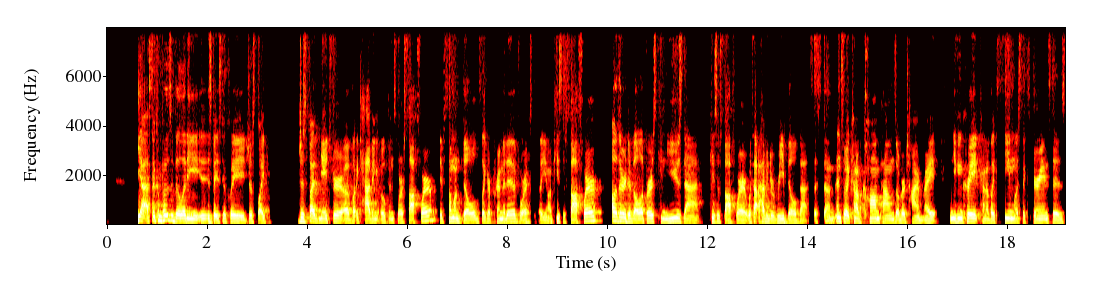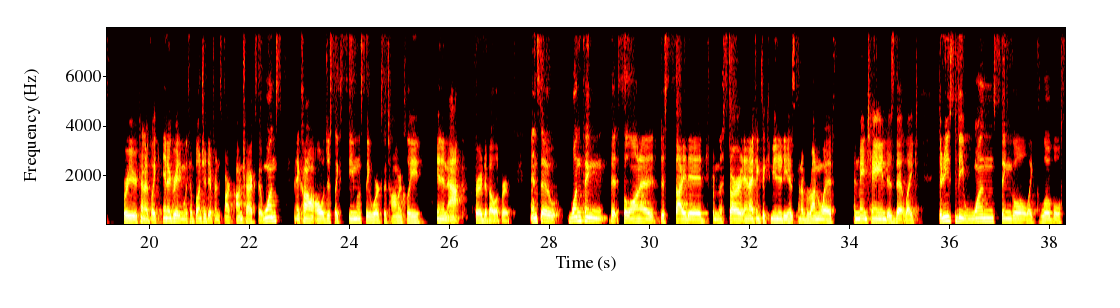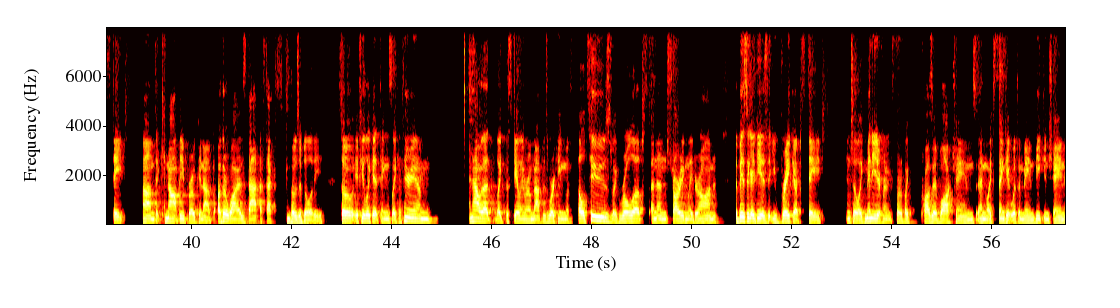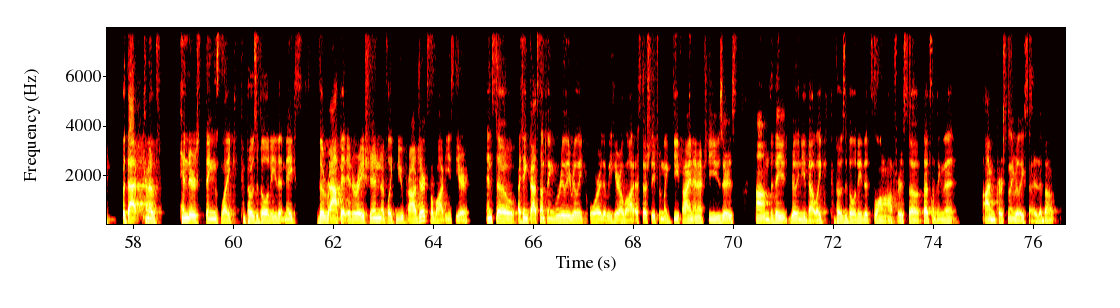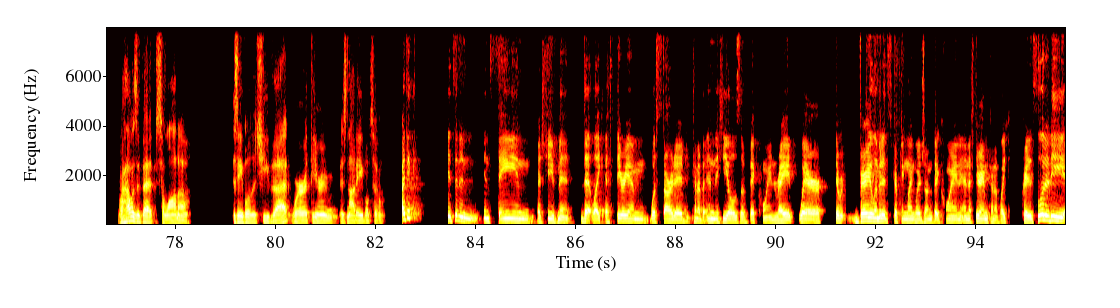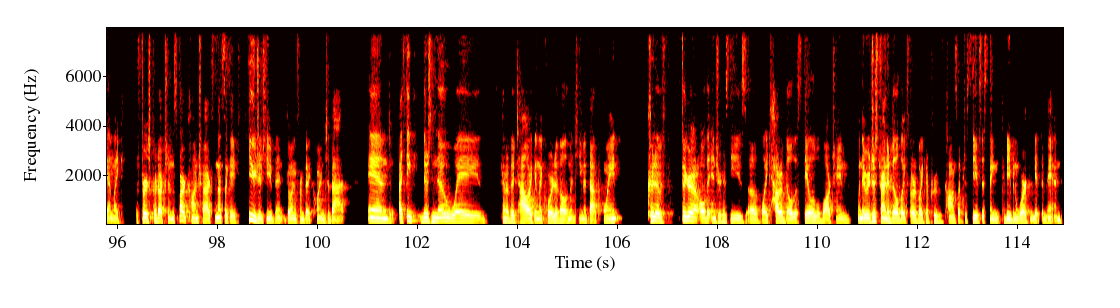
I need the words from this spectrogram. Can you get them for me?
Yeah, so composability is basically just like just by the nature of like having open source software if someone builds like a primitive or a, you know a piece of software other developers can use that piece of software without having to rebuild that system and so it kind of compounds over time right and you can create kind of like seamless experiences where you're kind of like integrating with a bunch of different smart contracts at once and it kind of all just like seamlessly works atomically in an app for a developer. And so one thing that Solana decided from the start, and I think the community has kind of run with and maintained, is that like there needs to be one single like global state um, that cannot be broken up. Otherwise, that affects composability. So if you look at things like Ethereum, and how that like the scaling roadmap is working with L2s, like rollups, and then sharding later on. The basic idea is that you break up state into like many different sort of like quasi blockchains and like sync it with a main beacon chain. But that kind of hinders things like composability that makes the rapid iteration of like new projects a lot easier. And so I think that's something really, really core that we hear a lot, especially from like DeFi and NFT users, um, that they really need that like composability that Solana offers. So that's something that I'm personally really excited about. Well, how is it that Solana is able to achieve that where Ethereum is not able to? I think it's an insane achievement that like Ethereum was started kind of in the heels of Bitcoin, right? Where there were very limited scripting language on Bitcoin and Ethereum kind of like created solidity and like the first production smart contracts. And that's like a huge achievement going from Bitcoin to that. And I think there's no way kind of Vitalik and the core development team at that point could have figured out all the intricacies of like how to build a scalable blockchain when they were just trying to build like sort of like a proof of concept to see if this thing could even work and get demand.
